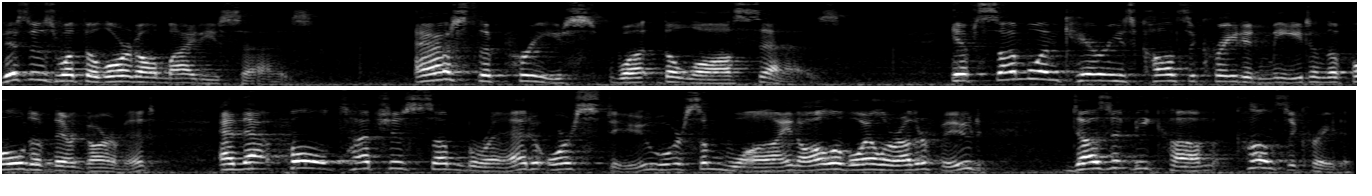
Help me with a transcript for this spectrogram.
This is what the Lord Almighty says. Ask the priests what the law says. If someone carries consecrated meat in the fold of their garment, and that fold touches some bread or stew or some wine, olive oil, or other food, does it become consecrated?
